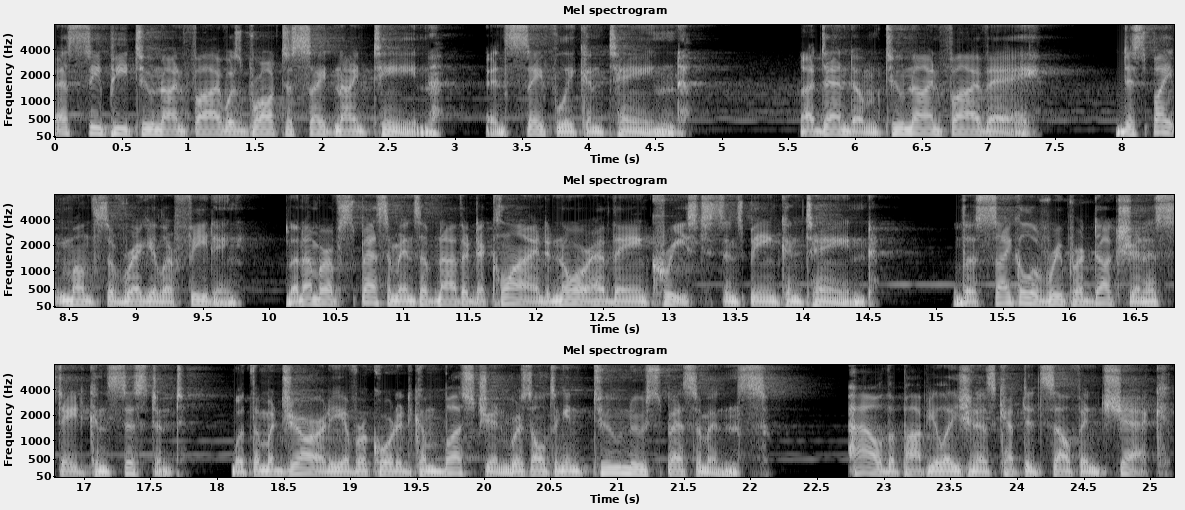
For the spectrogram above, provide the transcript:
SCP-295 was brought to Site-19 and safely contained. Addendum 295-A Despite months of regular feeding, the number of specimens have neither declined nor have they increased since being contained. The cycle of reproduction has stayed consistent, with the majority of recorded combustion resulting in two new specimens. How the population has kept itself in check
